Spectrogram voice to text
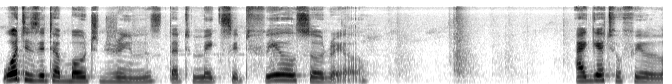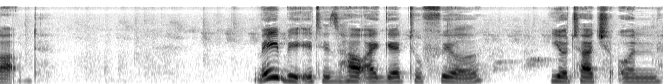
What is it about dreams that makes it feel so real? I get to feel loved. Maybe it is how I get to feel your touch on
